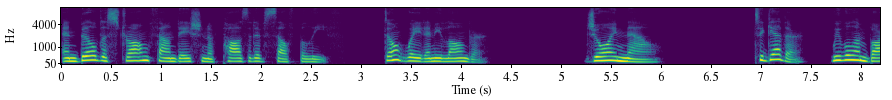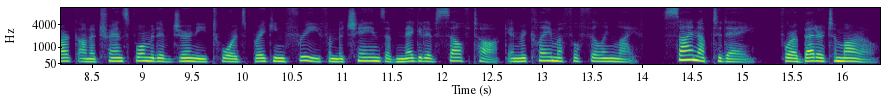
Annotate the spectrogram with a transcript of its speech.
and build a strong foundation of positive self belief. Don't wait any longer. Join now. Together, we will embark on a transformative journey towards breaking free from the chains of negative self talk and reclaim a fulfilling life. Sign up today for a better tomorrow.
